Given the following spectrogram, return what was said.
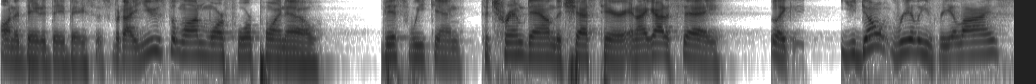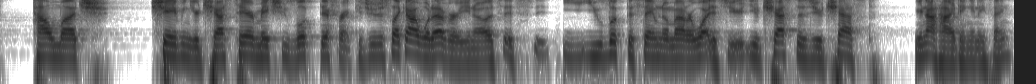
on a day to day basis. But I used the Lawnmower 4.0 this weekend to trim down the chest hair. And I got to say, like, you don't really realize how much shaving your chest hair makes you look different because you're just like, oh, whatever, you know, it's it's you look the same no matter what. It's your your chest is your chest. You're not hiding anything.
